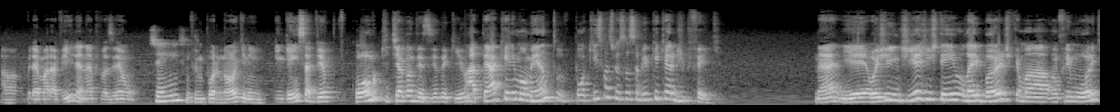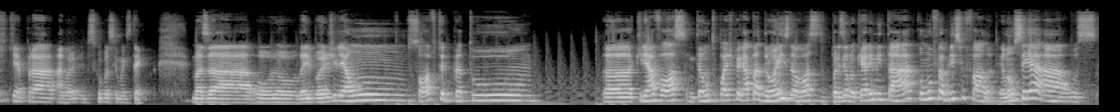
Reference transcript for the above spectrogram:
a Mulher Maravilha, né? Pra fazer um, sim, sim, um filme pornô que ninguém sabia como que tinha acontecido aquilo. Até aquele momento, pouquíssimas pessoas sabiam o que era deepfake. Né? E hoje em dia a gente tem o Larry Bird, que é uma, um framework que é para agora desculpa ser muito técnico, Mas a, o, o Ladybird ele é um software para tu uh, criar voz. Então tu pode pegar padrões da voz. Por exemplo, eu quero imitar como o Fabrício fala. Eu não sei a, a, os,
